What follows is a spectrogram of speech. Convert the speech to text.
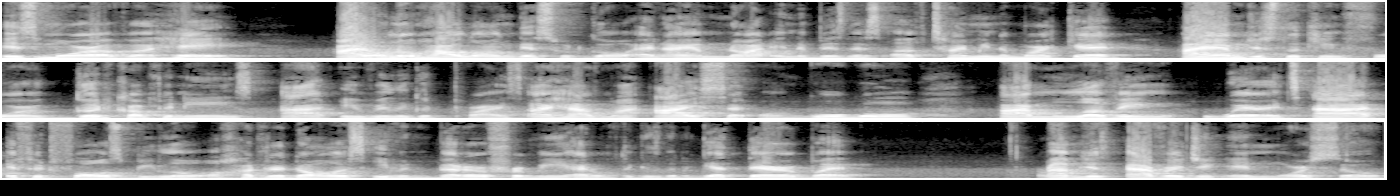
is more of a, hey, I don't know how long this would go and I am not in the business of timing the market. I am just looking for good companies at a really good price. I have my eye set on Google. I'm loving where it's at. If it falls below a hundred dollars, even better for me. I don't think it's gonna get there, but I'm just averaging in more so.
